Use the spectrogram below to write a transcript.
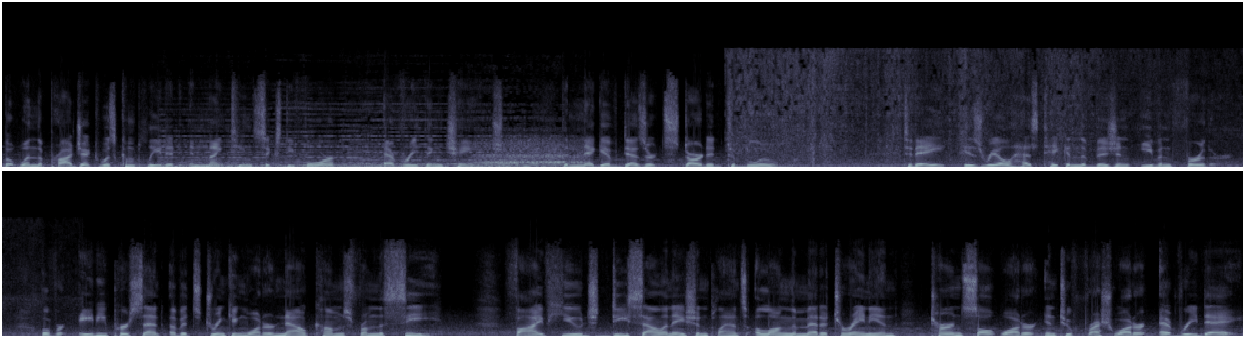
But when the project was completed in 1964, everything changed. The Negev desert started to bloom. Today, Israel has taken the vision even further. Over 80% of its drinking water now comes from the sea. Five huge desalination plants along the Mediterranean turn salt water into fresh water every day.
